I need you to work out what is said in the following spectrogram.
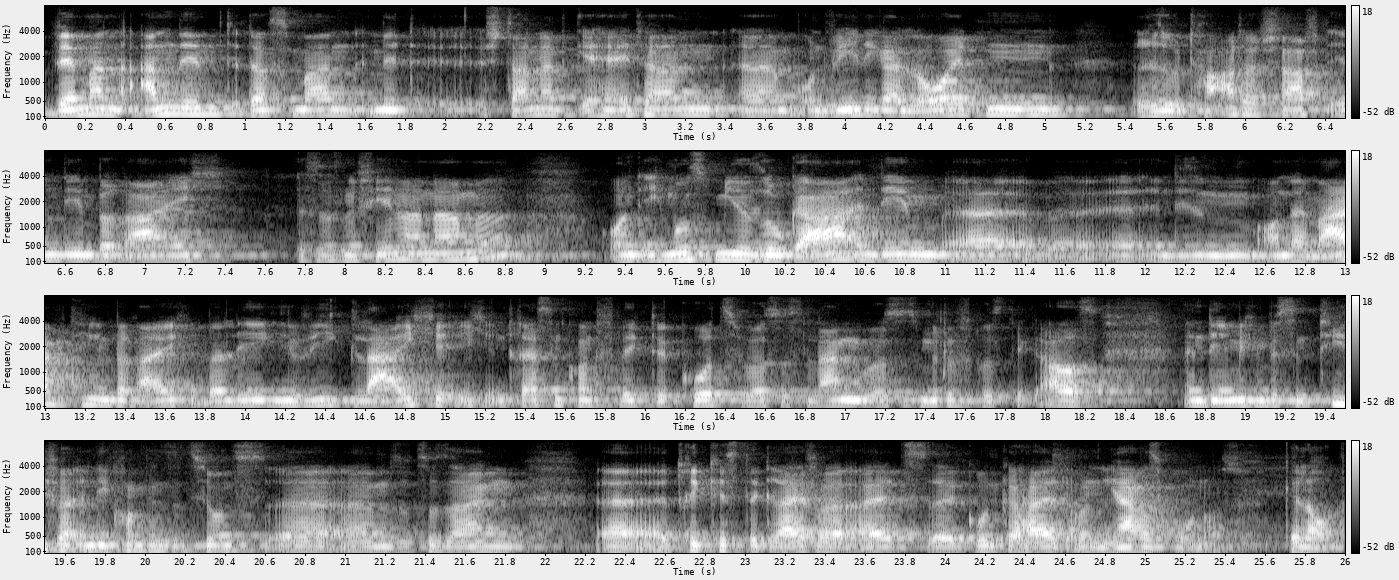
wenn man annimmt, dass man mit Standardgehältern ähm, und weniger Leuten Resultate schafft in dem Bereich, ist das eine Fehlannahme. Und ich muss mir sogar in, dem, äh, in diesem Online-Marketing-Bereich überlegen, wie gleiche ich Interessenkonflikte kurz- versus lang- versus mittelfristig aus, indem ich ein bisschen tiefer in die Kompensations- äh, ähm, sozusagen äh, Trickkiste greife als äh, Grundgehalt und Jahresbonus. Genau.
